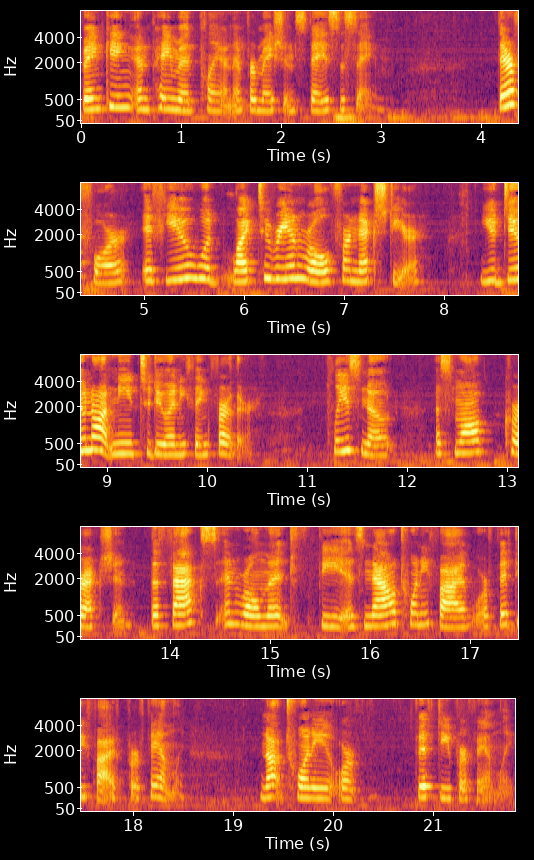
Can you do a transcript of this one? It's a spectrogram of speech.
banking and payment plan information stays the same. Therefore, if you would like to re enroll for next year, you do not need to do anything further. Please note a small correction. The FACTS enrollment fee is now 25 or 55 per family, not 20 or 50 per family,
